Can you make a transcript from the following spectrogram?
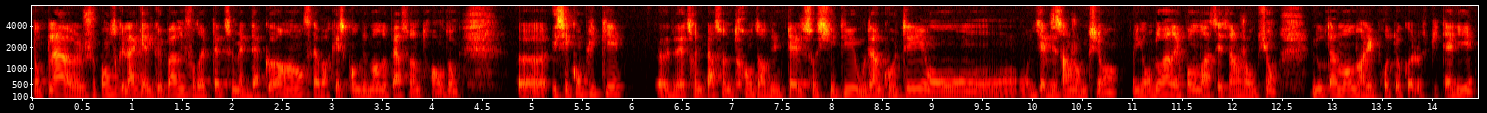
Donc là, je pense que là, quelque part, il faudrait peut-être se mettre d'accord, hein, savoir qu'est-ce qu'on demande aux personnes trans. Donc, et c'est compliqué euh, d'être une personne trans dans une telle société où d'un côté on, il y a des injonctions et on doit répondre à ces injonctions, notamment dans les protocoles hospitaliers.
